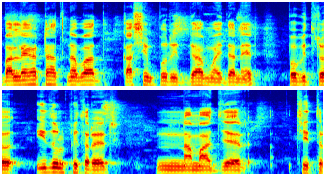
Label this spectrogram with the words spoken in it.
বাল্যাঘাট, হাতনাবাদ, কাশিমপুর ঈদগাহ ময়দানের পবিত্র ঈদ উল ফিতরের নামাজের চিত্র।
